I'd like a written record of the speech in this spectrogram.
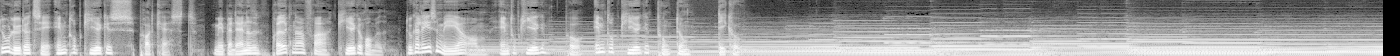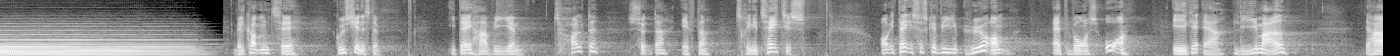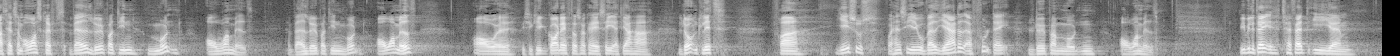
Du lytter til Emdrup Kirkes podcast med blandt andet prædikner fra kirkerummet. Du kan læse mere om Emdrup Kirke på emdrupkirke.dk. Velkommen til gudstjeneste. I dag har vi øh, 12. Søndag efter Trinitatis. Og i dag så skal vi høre om, at vores ord ikke er lige meget. Jeg har sat som overskrift, hvad løber din mund over med? Hvad løber din mund over med? Og øh, hvis I kigger godt efter, så kan I se, at jeg har lånt lidt fra Jesus, hvor han siger jo, hvad hjertet er fuldt af, løber munden over med. Vi vil i dag tage fat i øh,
